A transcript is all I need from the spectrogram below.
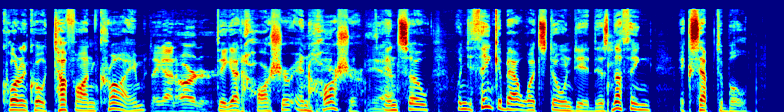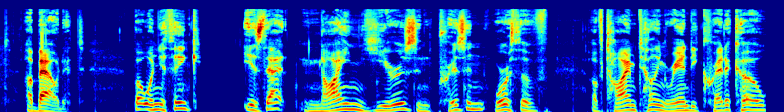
quote unquote tough on crime, They got harder. they got harsher and harsher. Yeah. And so when you think about what Stone did, there's nothing acceptable about it. But when you think, is that nine years in prison worth of, of time telling Randy Credico,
